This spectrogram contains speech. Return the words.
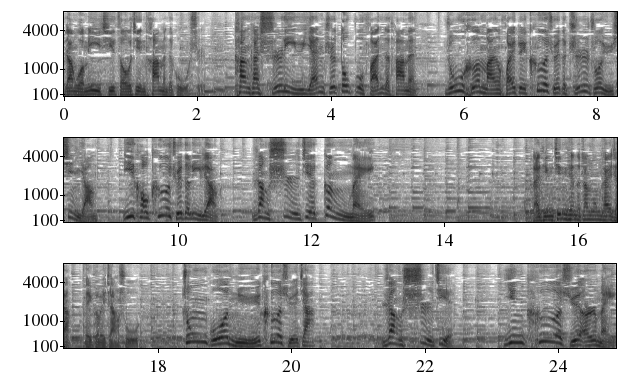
让我们一起走进他们的故事，看看实力与颜值都不凡的他们，如何满怀对科学的执着与信仰，依靠科学的力量，让世界更美。来听今天的张公开讲，为各位讲述中国女科学家让世界。因科学而美。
